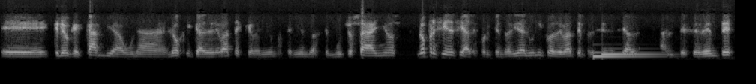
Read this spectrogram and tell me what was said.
Eh, creo que cambia una lógica de debates que veníamos teniendo hace muchos años, no presidenciales, porque en realidad el único debate presidencial antecedente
